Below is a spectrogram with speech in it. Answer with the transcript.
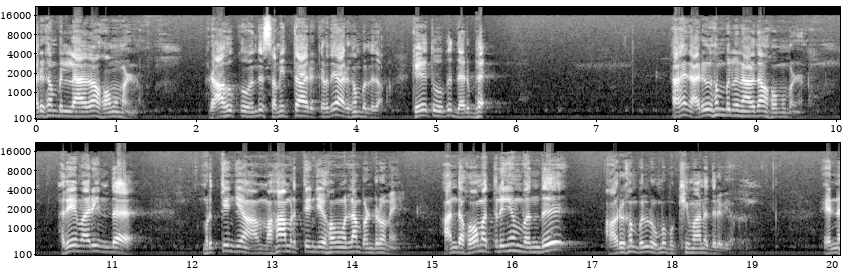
அருகம்பில்லாக தான் ஹோமம் பண்ணணும். ராகுக்கு வந்து சமித்தா இருக்கிறதே அருகம்பில் தான் கேத்துவுக்கு தர்ப ஆக இந்த அருகம்பில்னால தான் ஹோமம் பண்ணணும். அதே மாதிரி இந்த மிருத்யுஞ்சய மகா மிருத்யுஞ்சய ஹோமம்லாம் பண்ணுறோமே அந்த ஹோமத்துலேயும் வந்து அருகம்புல் ரொம்ப முக்கியமான திரவியம். என்ன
